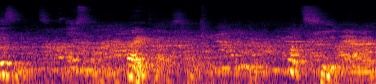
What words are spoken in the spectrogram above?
Isn't it? Very close. What's he wearing?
